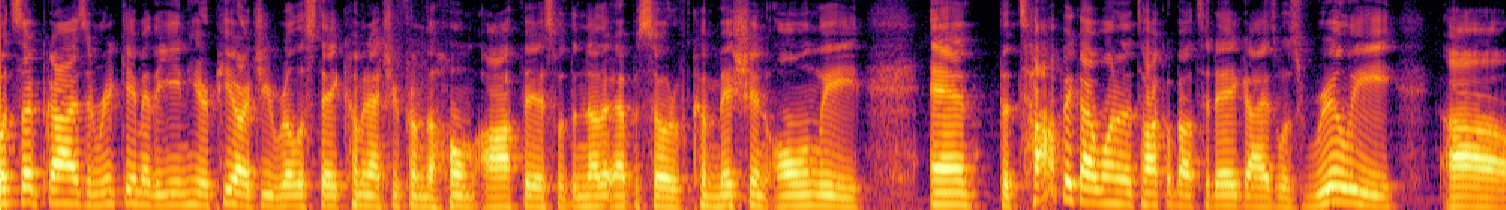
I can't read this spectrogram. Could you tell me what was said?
What's up, guys? Enrique Medellin here, PRG Real Estate, coming at you from the home office with another episode of Commission Only. And the topic I wanted to talk about today, guys, was really uh,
